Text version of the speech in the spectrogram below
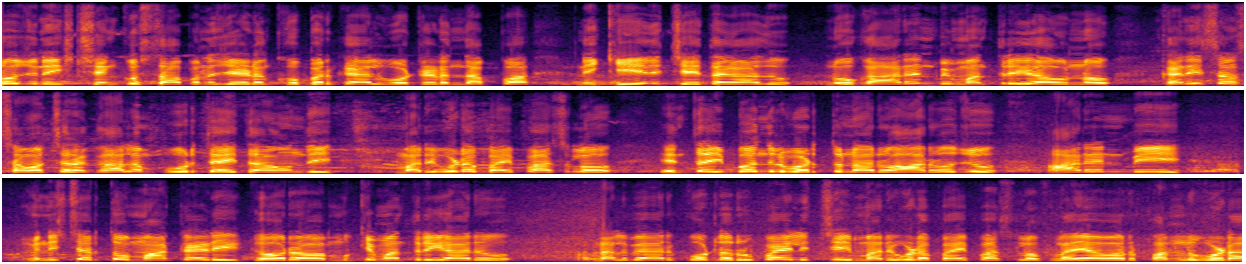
రోజు నీకు శంకుస్థాపన చేయడం కొబ్బరికాయలు కొట్టడం తప్ప నీకేది చేత కాదు. నువ్వు ఒక ఆర్ఎన్బి మంత్రిగా ఉన్నావు. కనీసం సంవత్సర కాలం పూర్తి అవుతా ఉంది. మరి కూడా బైపాస్లో ఎంత ఇబ్బందులు ఉన్నారు ఆ రోజు ఆర్ఎన్బి మినిస్టర్తో మాట్లాడి గౌరవ ముఖ్యమంత్రి గారు నలభై ఆరు కోట్ల రూపాయలు ఇచ్చి మరి కూడా బైపాస్లో ఫ్లైఓవర్ పనులు కూడా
